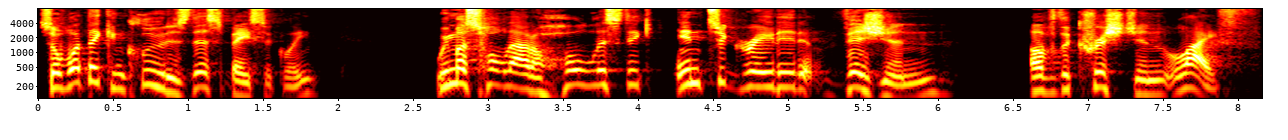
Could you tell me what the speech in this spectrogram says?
So, what they conclude is this basically we must hold out a holistic, integrated vision of the Christian life.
